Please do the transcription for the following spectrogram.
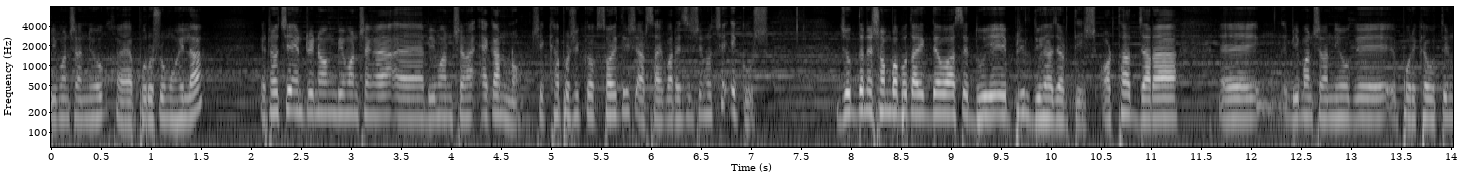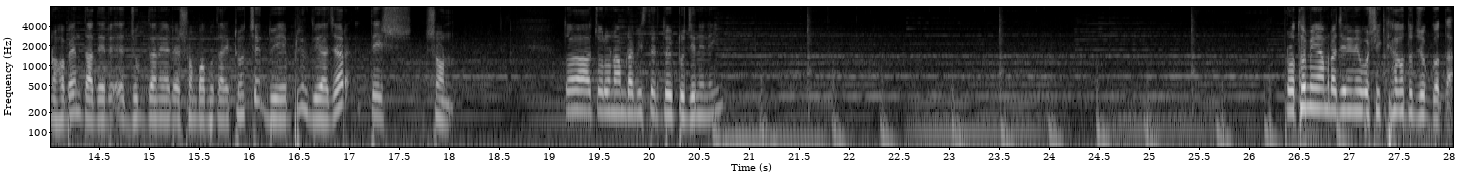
বিমান সেনা নিয়োগ পুরুষ ও মহিলা। এটা হচ্ছে এন্ট্রি নং বিমান সেনা বিমান সেনা একান্ন। শিক্ষা প্রশিক্ষক ছয়ত্রিশ আর সাইবার অ্যাসিস্ট্যান্ট হচ্ছে একুশ। যোগদানের সম্ভাব্য তারিখ দেওয়া আছে দুই এপ্রিল দুই হাজার তেইশ। অর্থাৎ যারা বিমান সেনা নিয়োগে পরীক্ষায় উত্তীর্ণ হবেন, তাদের যোগদানের সম্ভাব্য তারিখটা হচ্ছে দুই এপ্রিল দুই হাজার তেইশ সন। তো চলুন আমরা বিস্তারিত একটু জেনে নিই। প্রথমে আমরা জেনে নেব শিক্ষাগত যোগ্যতা।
